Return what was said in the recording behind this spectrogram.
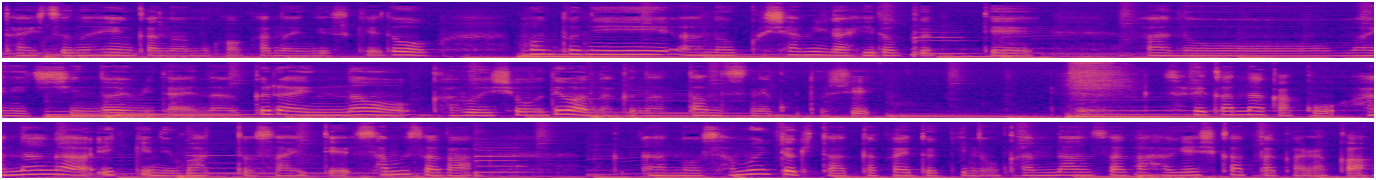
体質の変化なのか分かんないんですけど本当にあのくしゃみがひどくってあのー、毎日しんどいみたいなぐらいの花粉症ではなくなったんですね今年。それがなんかこう花が一気にバッと咲いて寒さがあの寒い時と暖かい時の寒暖差が激しかったからか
